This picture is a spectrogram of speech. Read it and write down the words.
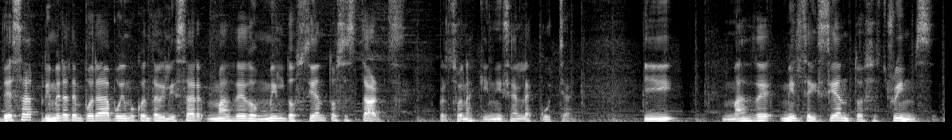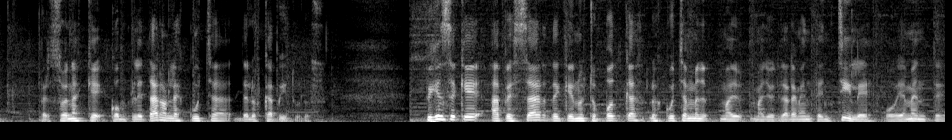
De esa primera temporada pudimos contabilizar más de 2.200 starts, personas que inician la escucha, y más de 1.600 streams, personas que completaron la escucha de los capítulos. Fíjense que a pesar de que nuestro podcast lo escuchan mayoritariamente en Chile, obviamente,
